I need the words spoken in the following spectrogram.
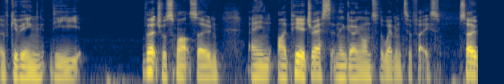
of giving the virtual smart zone an IP address and then going on to the web interface. So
